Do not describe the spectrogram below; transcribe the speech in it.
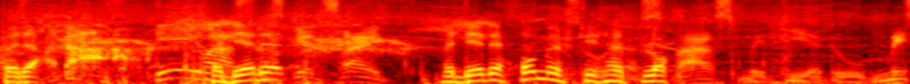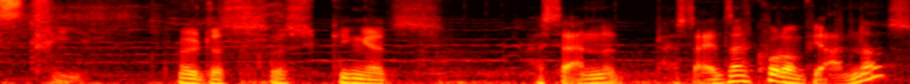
Weil der, weil der, der, weil der, der vor mir steht, halt blockt. Was mit dir, du Mistvieh? Nö, das, das ging jetzt. Heißt der, andere, heißt der ein Sandcrawler irgendwie anders?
